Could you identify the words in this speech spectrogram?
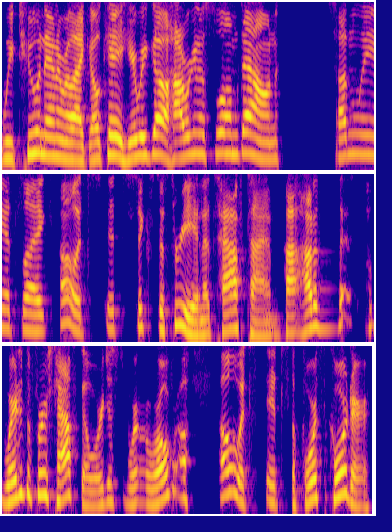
We tune in and we're like, okay, here we go. How are we going to slow them down? Suddenly, it's like, oh, it's it's six to three and it's halftime. How, how did where did the first half go? We're just we're, we're over. Oh, oh, it's it's the fourth quarter,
